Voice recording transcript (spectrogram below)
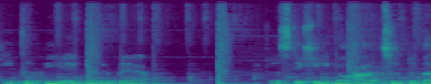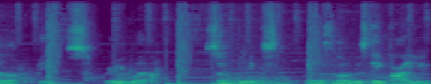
He could be another Bam because the Heat know how to develop bigs very well. Some bigs, but as long as they buy in.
